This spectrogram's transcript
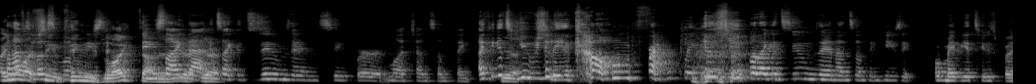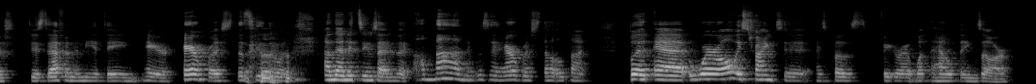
I, I know I've seen things like that Things like yeah, that. yeah. It's like it zooms in super much on something. I think it's Yeah. usually a comb, frankly, but like it zooms in on something huge, or maybe a toothbrush. There's definitely a theme here. Hairbrush, that's the other one. And then it zooms out and like, oh man, it was a hairbrush the whole time. But uh, we're always trying to, I suppose, figure out what the hell things are.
